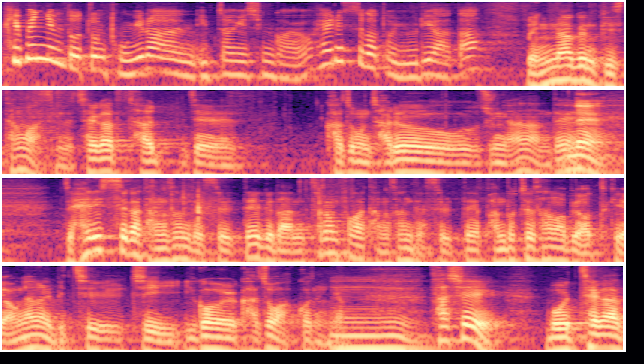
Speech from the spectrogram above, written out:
피비님도 좀 동일한 입장이신가요? 해리스가 더 유리하다? 맥락은 비슷한 것 같습니다. 제가 자, 이제 가져온 자료 중에 하나인데 네. 이제 해리스가 당선됐을 때 그다음 트럼프가 당선됐을 때 반도체 산업에 어떻게 영향을 미칠지 이걸 가져왔거든요. 음. 사실 뭐 제가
